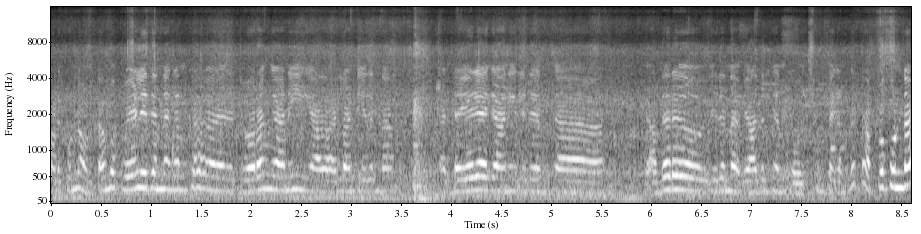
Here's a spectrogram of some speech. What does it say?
పడకుండా ఉంటాము. ఒకవేళ ఏదైనా కనుక జ్వరం కానీ అలాంటి ఏదైనా డైరియా కానీ లేదా అదర్ ఏదైనా వ్యాధులు కనుక వచ్చి ఉంటే కనుక తప్పకుండా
